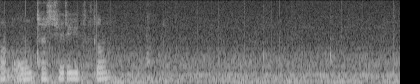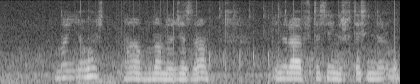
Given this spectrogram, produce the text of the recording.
Lan onun ters yere gittik lan. Lan yavaş. Ha buradan döneceğiz değil mi? İndir abi fitesi indir fitesi indir. Hop.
